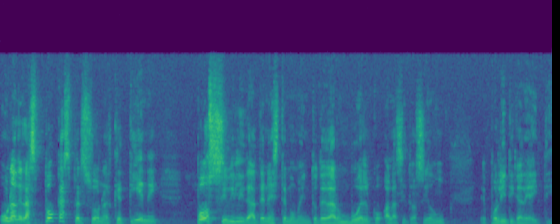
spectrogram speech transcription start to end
una de las pocas personas que tiene posibilidad en este momento de dar un vuelco a la situación eh, política de Haití.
